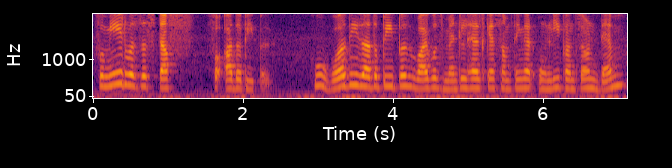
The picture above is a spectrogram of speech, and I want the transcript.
For me, it was the stuff for other people. Who were these other people? Why was mental health care something that only concerned them?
